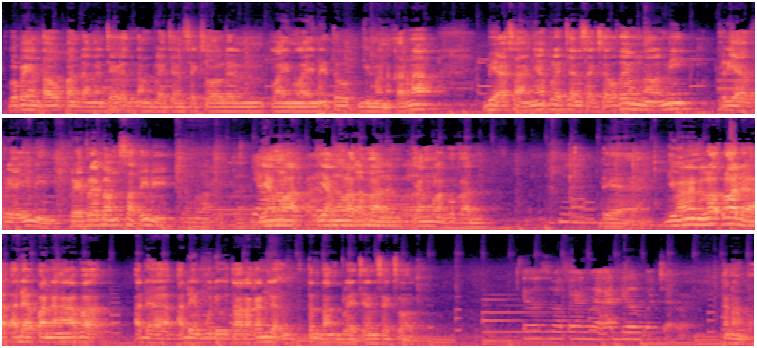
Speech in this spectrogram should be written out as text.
gue pengen tahu pandangan cewek tentang pelecehan seksual dan lain-lainnya itu gimana karena biasanya pelecehan seksual itu yang mengalami pria-pria ini pria-pria bangsat ini Yang melakukan. Yang yang mela- yang melakukan Melakukan. yang melakukan Hmm. Iya. Gimana nih lo lo ada ada pandangan apa? Ada ada yang mau diutarakan nggak tentang pelecehan seksual? Itu sesuatu yang gak adil buat cewek. Kenapa?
